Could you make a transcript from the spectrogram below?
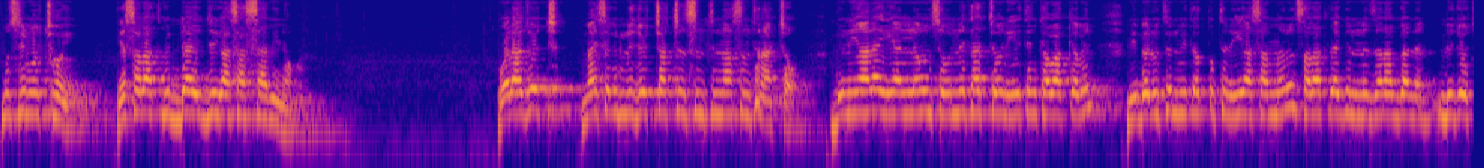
ሙስሊሞች ሆይ የሰላት ጉዳይ እጅግ አሳሳቢ ነው። ወላጆች የማይሰግዱ ልጆቻችን ስንትና ስንት ናቸው? ዱንያ ላይ ያለውን ሰውነታቸውን እየተንከባከብን የሚበሉትን የሚጠጡትን እያሳመርን ሰላት ላይ ግን እንዘናጋለን። ልጆች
